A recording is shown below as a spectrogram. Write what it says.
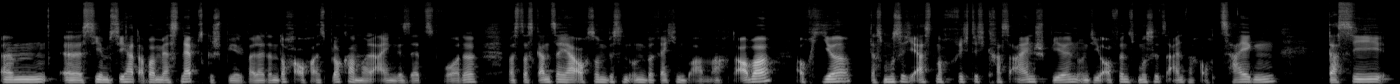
Ähm, äh, CMC hat aber mehr Snaps gespielt, weil er dann doch auch als Blocker mal eingesetzt wurde, was das Ganze ja auch so ein bisschen unberechenbar macht. Aber auch hier, das muss ich erst noch richtig krass einspielen und die Offense muss jetzt einfach auch zeigen, dass sie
